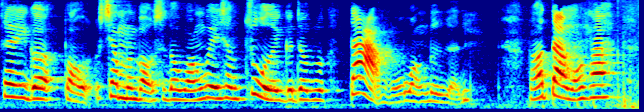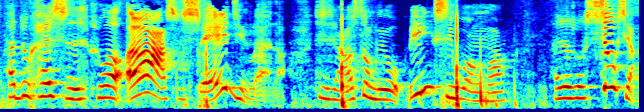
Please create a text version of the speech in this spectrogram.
在一个宝香门宝石的王位上坐了一个叫做大魔王的人，然后大魔王他他就开始说啊，是谁进来了？是想要送给我冰希望吗？他就说休想！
